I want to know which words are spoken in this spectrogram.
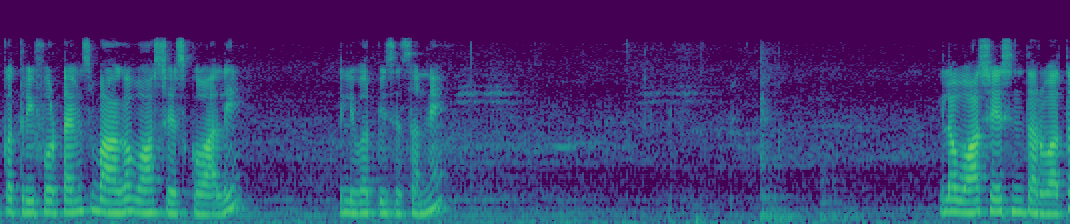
ఒక త్రీ ఫోర్ టైమ్స్ బాగా వాష్ చేసుకోవాలి ఈ లివర్ పీసెస్ అన్నీ. ఇలా వాష్ చేసిన తర్వాత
